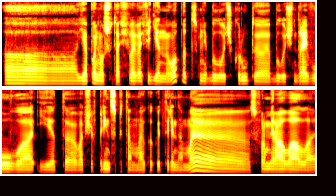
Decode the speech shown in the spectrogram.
а, я понял, что это офигенный опыт. Мне было очень круто, было очень драйвово, и это вообще, в принципе, там мое какое-то реноме сформировало.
